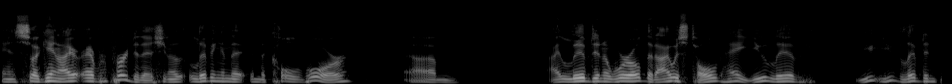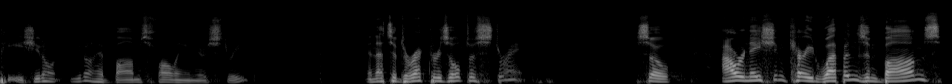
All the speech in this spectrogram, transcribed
And so, again, I, I referred to this, you know, living in the, in the Cold War. Um, I lived in a world that I was told, hey, you live, you, you've lived in peace. You don't, you don't have bombs falling in your street. And that's a direct result of strength. So, our nation carried weapons and bombs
